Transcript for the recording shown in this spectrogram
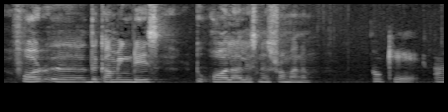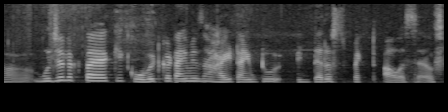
for uh, the coming days to all our listeners from Anam? Okay, uh, मुझे लगता है कि कोविड का time is a high time to introspect our self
